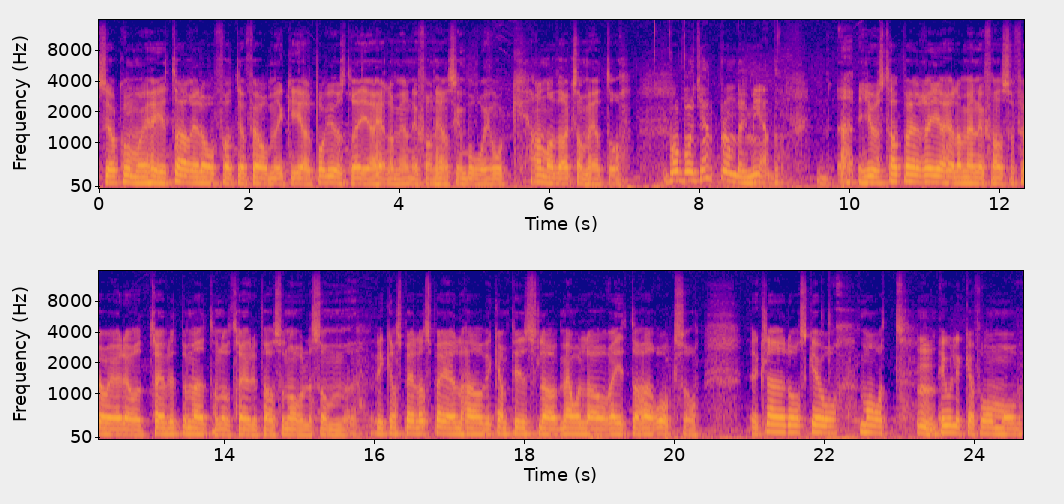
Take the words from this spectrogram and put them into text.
Så jag kommer hit här idag för att jag får mycket hjälp av just RIA Hela Människan Helsingborg och andra verksamheter. Vad, vad hjälper de dig med? Just här på RIA Hela Människan så får jag då ett trevligt bemötande och trevlig personal som vi kan spela spel här, vi kan pyssla, måla och rita här också. Eh, Kläder, skor, mat, Mm. olika former av...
